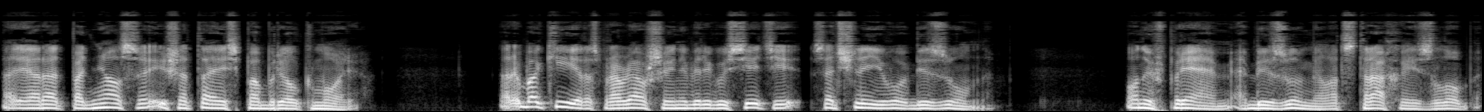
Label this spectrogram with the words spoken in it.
Ариарат поднялся и, шатаясь, побрел к морю. Рыбаки, расправлявшие на берегу сети, сочли его безумным. Он и впрямь обезумел от страха и злобы.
